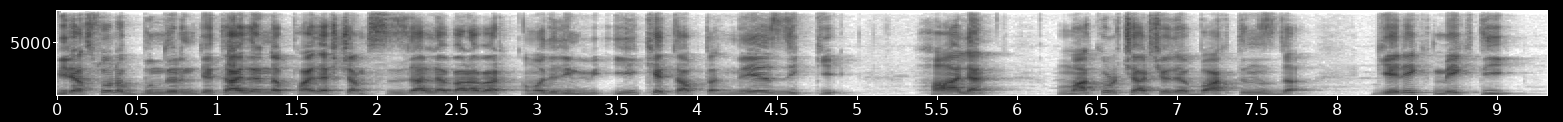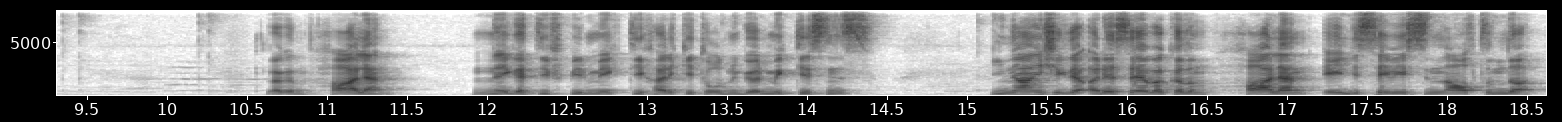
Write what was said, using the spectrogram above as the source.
Biraz sonra bunların detaylarını da paylaşacağım sizlerle beraber. Ama dediğim gibi ilk etapta ne yazık ki halen makro çerçevede baktığınızda gerek MACD bakın halen negatif bir MACD hareketi olduğunu görmektesiniz. Yine aynı şekilde RSI'ye bakalım. Halen 50 seviyesinin altında.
